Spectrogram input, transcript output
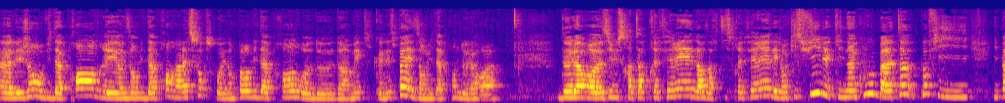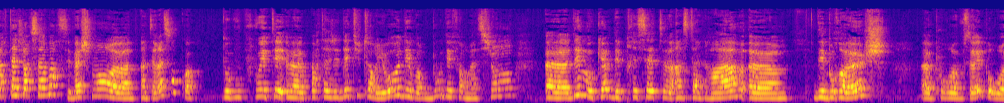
Euh, les gens ont envie d'apprendre et ils ont envie d'apprendre à la source quoi. Ils n'ont pas envie d'apprendre d'un mec qu'ils connaissent pas, ils ont envie d'apprendre de euh, leurs euh, illustrateurs préférés, de leurs artistes préférés, les gens qui suivent et qui d'un coup, bah, top, pof, ils, partagent leur savoir. C'est vachement intéressant, quoi. Donc vous pouvez euh, partager des tutoriaux, des workbooks, des formations, euh, des mock-ups, des presets Instagram, des brushes pour, vous savez, pour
